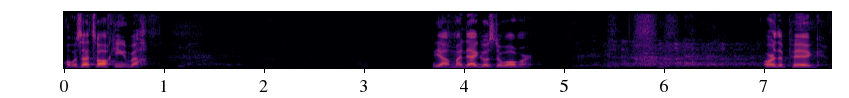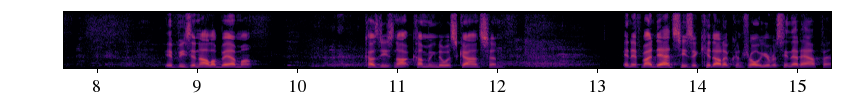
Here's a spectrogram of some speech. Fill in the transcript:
What was I talking about? Yeah, my dad goes to Walmart. or the pig, if he's in Alabama, because he's not coming to Wisconsin. And if my dad sees a kid out of control, you ever seen that happen?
